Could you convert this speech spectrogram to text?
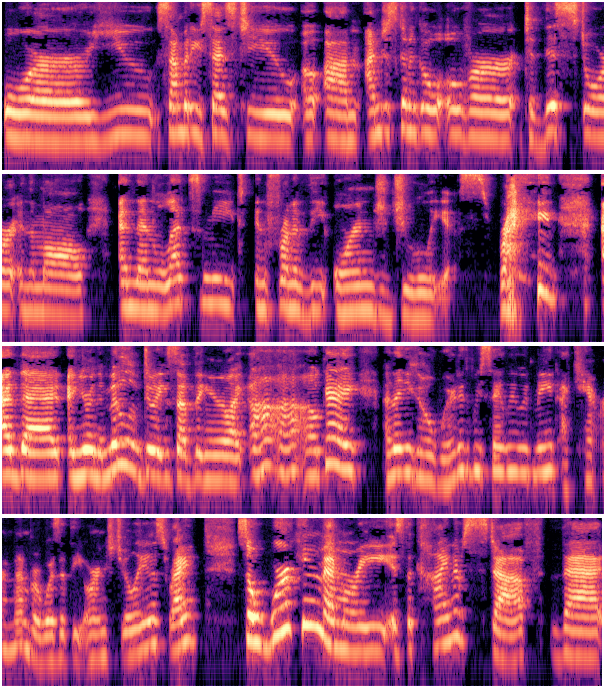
or you somebody says to you oh, um, i'm just going to go over to this store in the mall and then let's meet in front of the orange julius right? And then and you're in the middle of doing something you're like uh-huh, uh-huh okay and then you go where did we say we would meet? I can't remember. Was it the orange julius right? So working memory is the kind of stuff that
